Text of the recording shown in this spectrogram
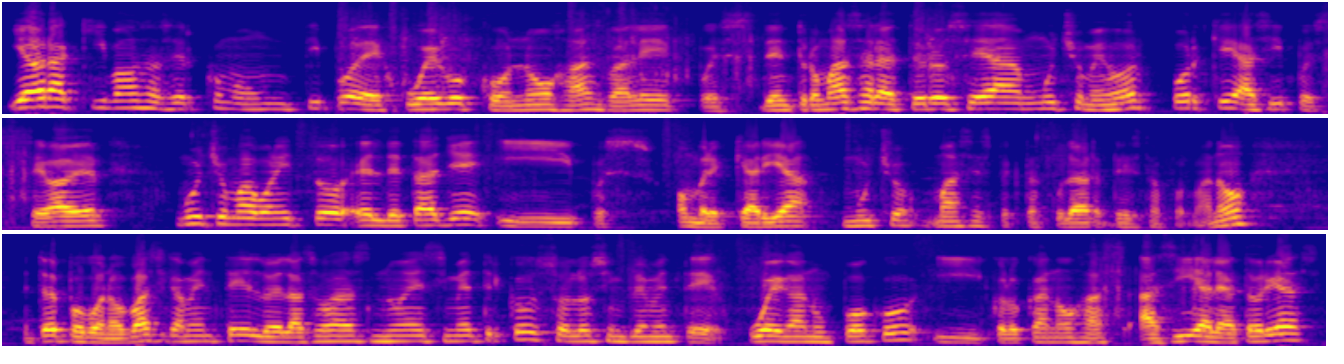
Y ahora aquí vamos a hacer como un tipo de juego con hojas, ¿vale? Pues dentro más aleatorio sea mucho mejor porque así pues se va a ver mucho más bonito el detalle y pues hombre, quedaría mucho más espectacular de esta forma, ¿no? Entonces, pues bueno, básicamente lo de las hojas no es simétrico, solo simplemente juegan un poco y colocan hojas así aleatorias.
